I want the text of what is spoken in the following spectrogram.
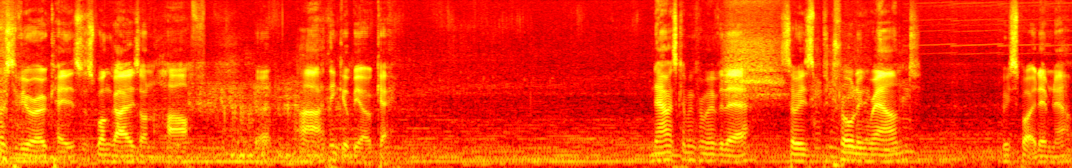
Most of you are okay. There's just one guy who's on half. But uh, I think he'll be okay. Now it's coming from over there. So he's patrolling round. We spotted him now.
